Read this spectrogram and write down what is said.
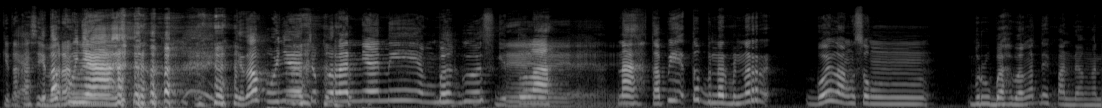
Kita ya kasih kita punya. kita punya cukurannya nih yang bagus Iya, gitulah. iya, iya, iya. nah tapi itu bener-bener gue langsung berubah banget deh pandangan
